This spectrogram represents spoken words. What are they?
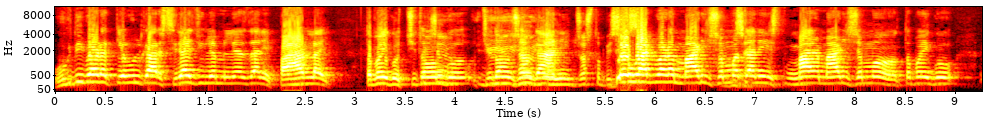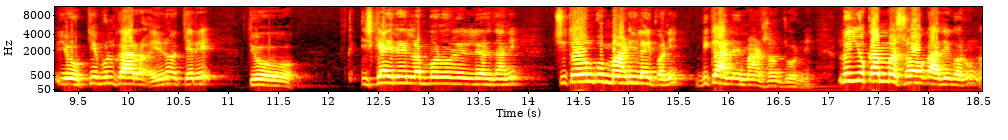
हुग्दीबाट केबुल कार सिराइचुलीमा लिएर जाने पाहाडलाई तपाईँको चितवनको चितवनसँग कहानी देउघाटबाट माडीसम्म जाने मा माडीसम्म तपाईँको यो केबुल कार होइन के अरे त्यो स्काई रेललाई बनोले लिएर जाने चितवनको माडीलाई पनि विकास निर्माणसँग जोड्ने। ल यो काममा सहकार्य गरौँ न।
